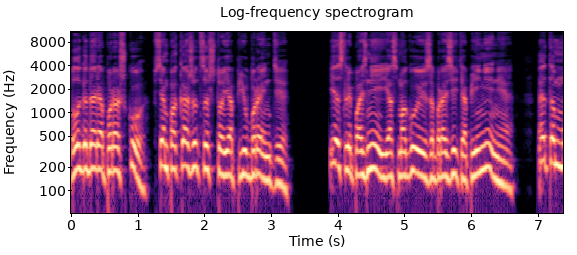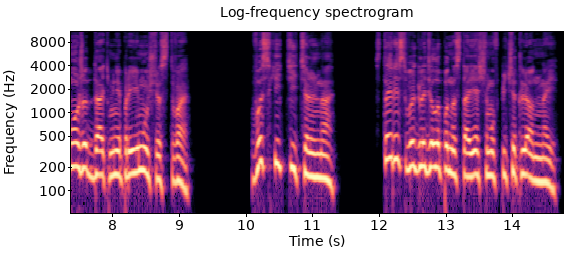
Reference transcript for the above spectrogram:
«Благодаря порошку всем покажется, что я пью бренди. Если позднее я смогу изобразить опьянение, это может дать мне преимущество». «Восхитительно!» Стерис выглядела по-настоящему впечатленной.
